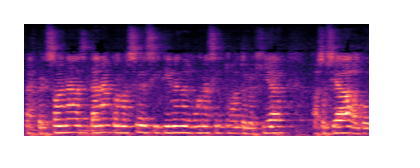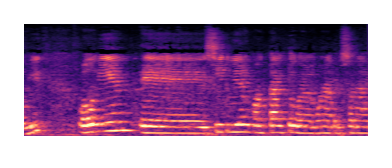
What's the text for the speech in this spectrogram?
las personas dan a conocer si tienen alguna sintomatología asociada a COVID o bien eh, si tuvieron contacto con alguna persona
